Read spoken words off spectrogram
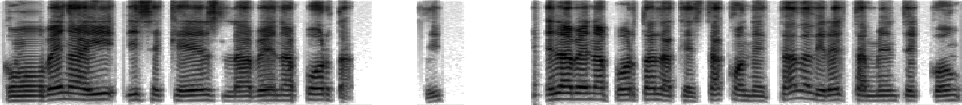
como ven ahí, dice que es la vena porta. Es la vena porta la que está conectada directamente con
